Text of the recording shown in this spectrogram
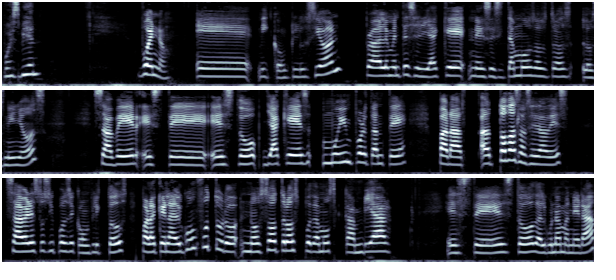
Pues bien. Bueno, eh, mi conclusión probablemente sería que necesitamos nosotros los niños saber este esto ya que es muy importante para a todas las edades saber estos tipos de conflictos para que en algún futuro nosotros podamos cambiar este esto de alguna manera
